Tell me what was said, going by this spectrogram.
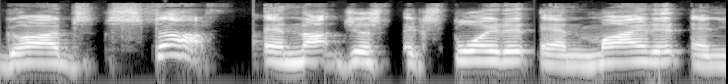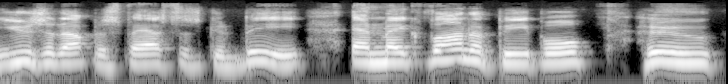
God's stuff and not just exploit it and mine it and use it up as fast as could be and make fun of people who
